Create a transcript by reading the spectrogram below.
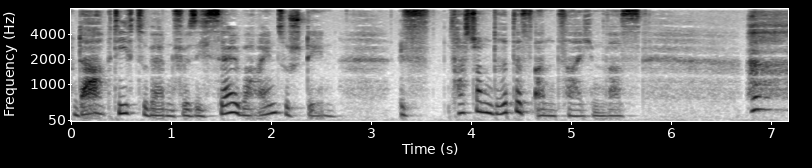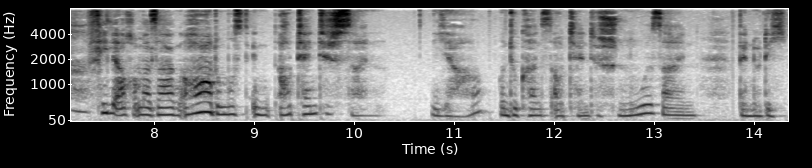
Und da aktiv zu werden, für sich selber einzustehen, ist fast schon ein drittes Anzeichen, was viele auch immer sagen, oh, du musst authentisch sein. Ja, und du kannst authentisch nur sein, wenn du dich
